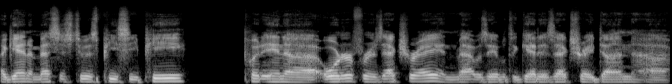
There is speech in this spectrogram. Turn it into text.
again, a message to his PCP, put in an order for his x ray, and Matt was able to get his x ray done uh,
